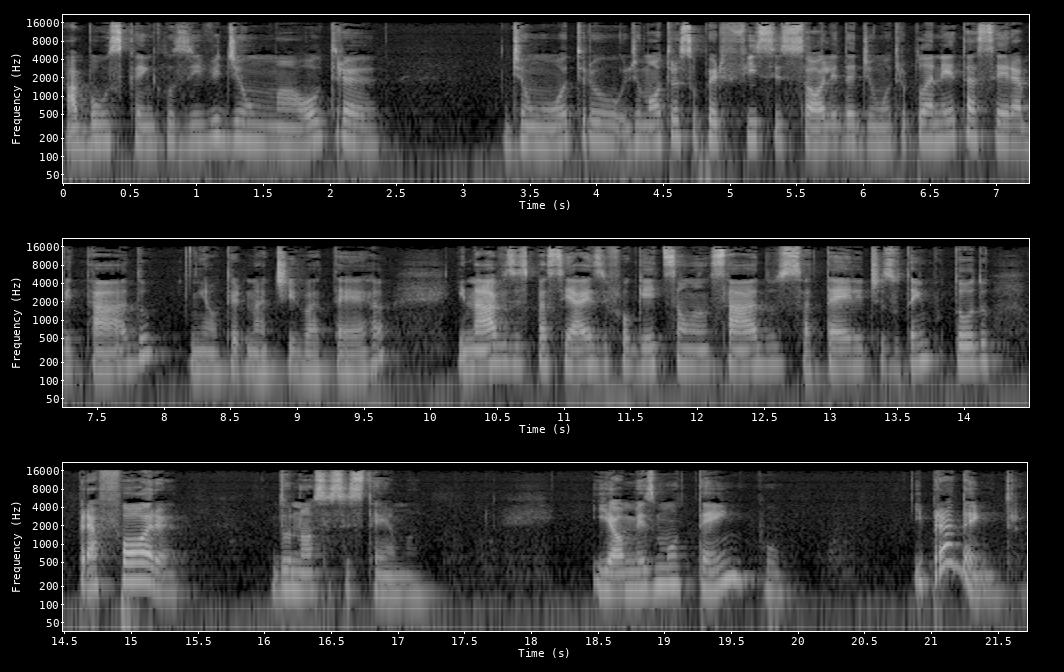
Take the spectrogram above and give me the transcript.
a busca inclusive de uma outra de um outro de uma outra superfície sólida de um outro planeta a ser habitado em alternativa à Terra. E naves espaciais e foguetes são lançados satélites o tempo todo para fora do nosso sistema e ao mesmo tempo e para dentro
